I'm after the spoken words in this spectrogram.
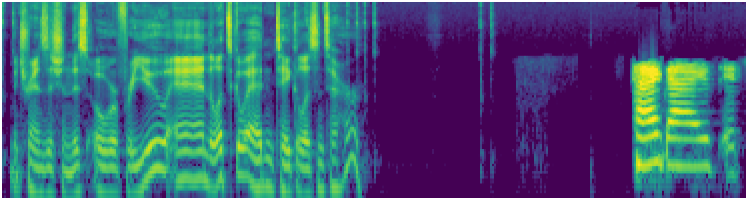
Let me transition this over for you, and let's go ahead and take a listen to her. Hi, guys. It's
